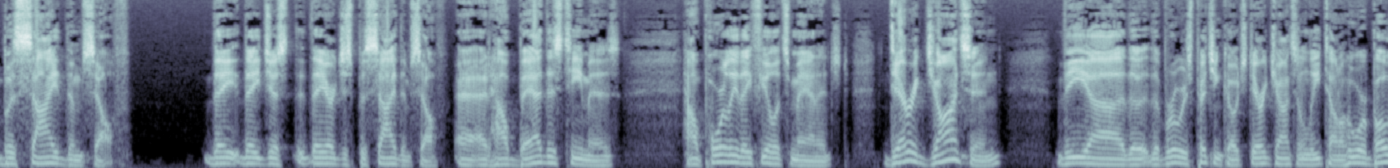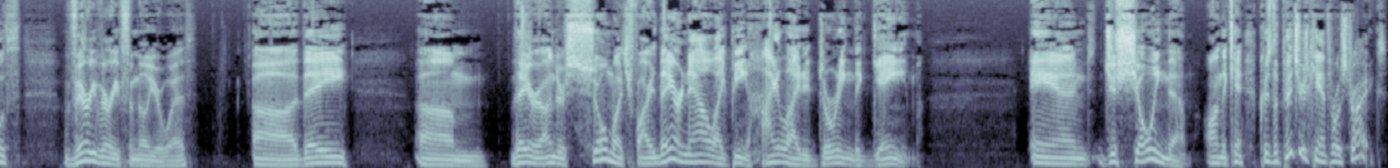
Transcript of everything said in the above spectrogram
beside themselves. They they just they are just beside themselves at how bad this team is, how poorly they feel it's managed. Derek Johnson, the uh, the the Brewers pitching coach, Derek Johnson and Lee Tunnell, who we're both very very familiar with, uh, they um, they are under so much fire. They are now like being highlighted during the game and just showing them on the can because the pitchers can't throw strikes.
